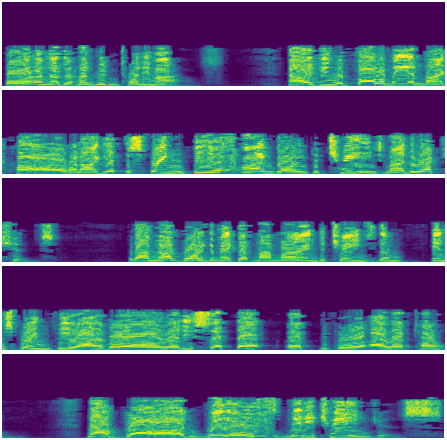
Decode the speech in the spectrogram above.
for another 120 miles. Now, if you would follow me in my car, when I get to Springfield, I'm going to change my directions. But I'm not going to make up my mind to change them in Springfield. I have already set that up before I left home. Now God wills many changes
